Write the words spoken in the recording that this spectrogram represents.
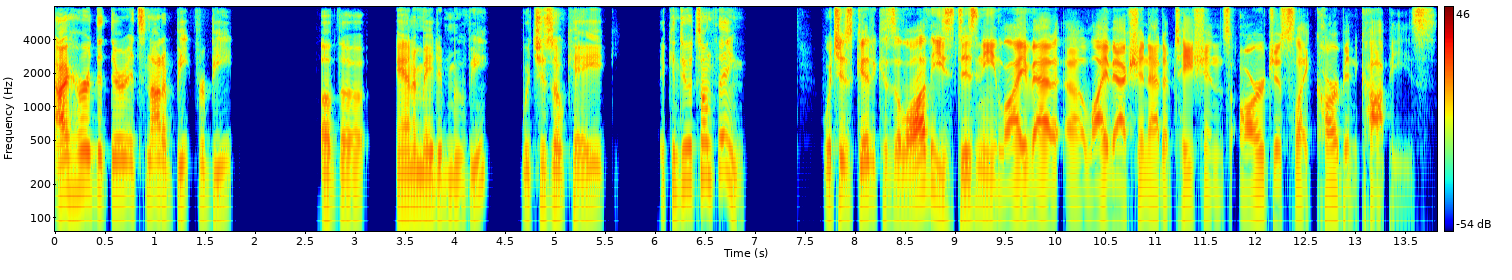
I heard that there it's not a beat for beat of the animated movie, which is okay. It, it can do its own thing. which is good because a lot of these Disney live ad, uh, live action adaptations are just like carbon copies.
